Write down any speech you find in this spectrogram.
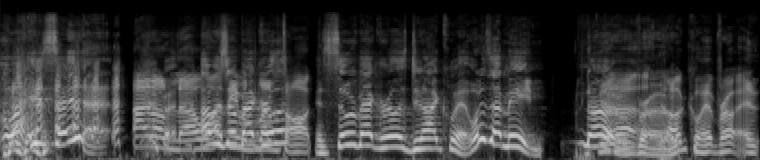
Why you say that? I don't know. I'm Why a do even silverback gorilla, talk? and silverback gorillas do not quit. What does that mean? No, Yeah, bro. Don't quit, bro. And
